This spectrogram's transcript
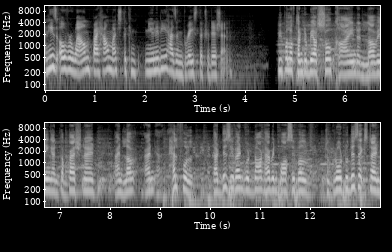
and he's overwhelmed by how much the community has embraced the tradition. People of Thunder Bay are so kind and loving and compassionate and love and helpful that this event would not have been possible to grow to this extent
